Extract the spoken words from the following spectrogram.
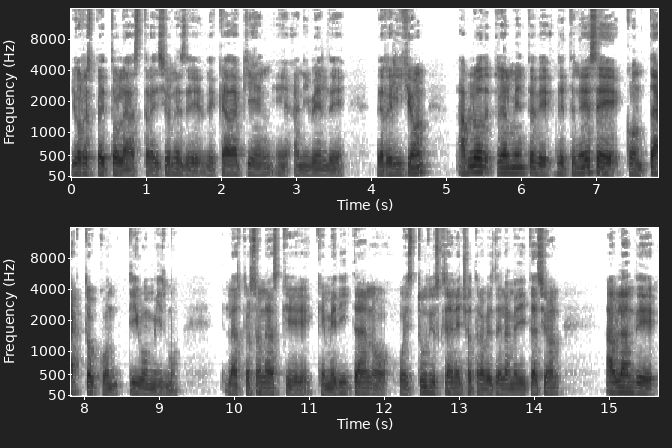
yo respeto las tradiciones de, cada quien eh, a nivel de, de religión, hablo realmente de, tener ese contacto contigo mismo. Las personas que, meditan o, estudios que se han hecho a través de la meditación hablan de,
